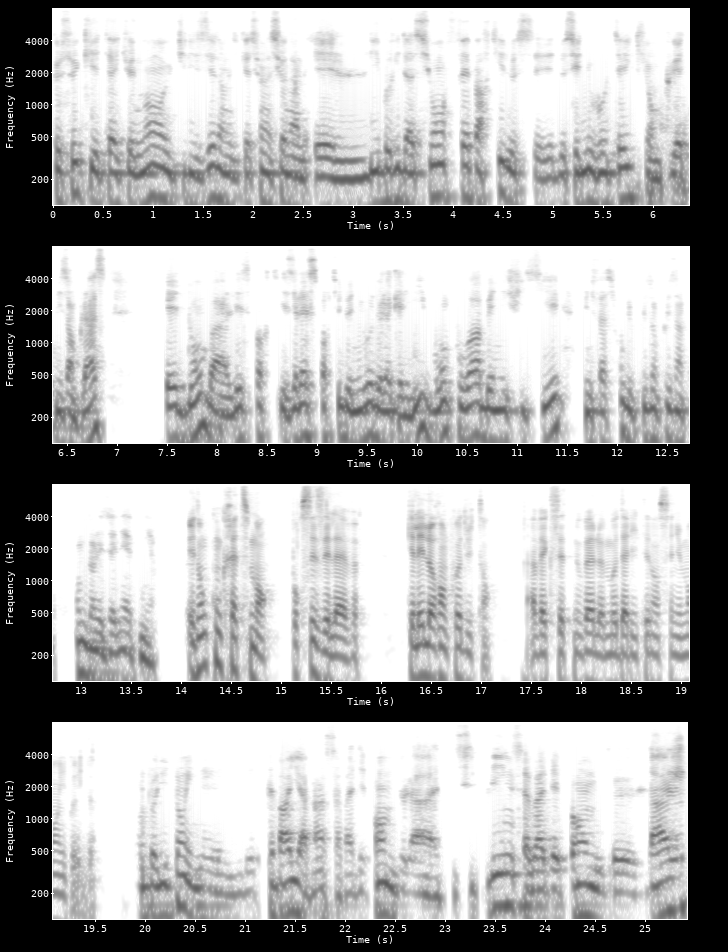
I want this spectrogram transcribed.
que ceux qui étaient actuellement utilisés dans l'éducation nationale. Et l'hybridation fait partie de ces, nouveautés qui ont pu être mises en place et dont bah, les, les élèves sportifs de niveau de l'académie vont pouvoir bénéficier d'une façon de plus en plus importante dans les années à venir. Et donc concrètement, pour ces élèves, quel est leur emploi du temps? Avec cette nouvelle modalité d'enseignement hybride L'emploi du temps, il est, très variable. Hein. Ça va dépendre de la discipline, ça va dépendre de l'âge,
